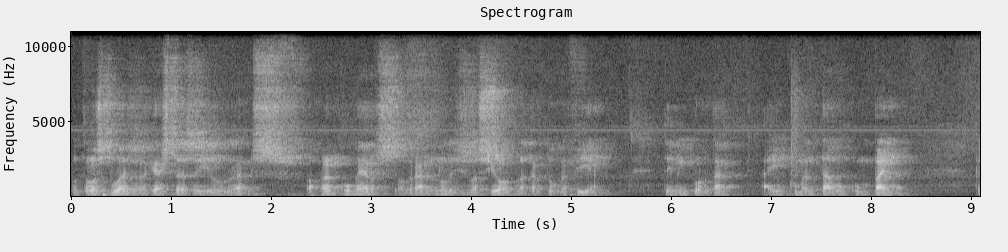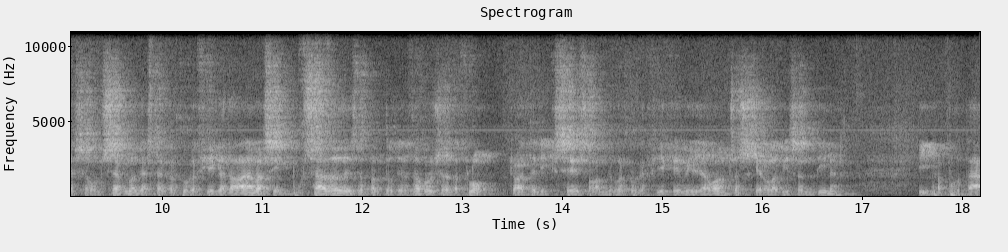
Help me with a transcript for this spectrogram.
totes les proeses aquestes i els grans el gran comerç, la gran legislació, la cartografia, tema important. Ahir em comentava un company que segons sembla aquesta cartografia catalana va ser impulsada des de partir de Roger de Flor, que va tenir accés a la meva cartografia que hi havia llavors, que era la Vicentina, i va portar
